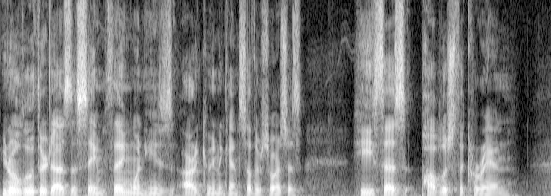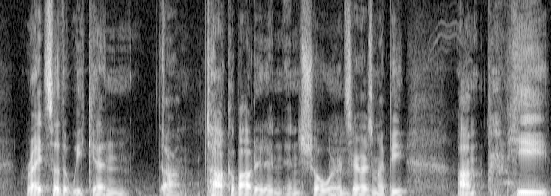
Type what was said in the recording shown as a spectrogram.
you know, Luther does the same thing when he's arguing against other sources. He says, publish the Quran, right, so that we can um, talk about it and, and show where its errors might be. Um, he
